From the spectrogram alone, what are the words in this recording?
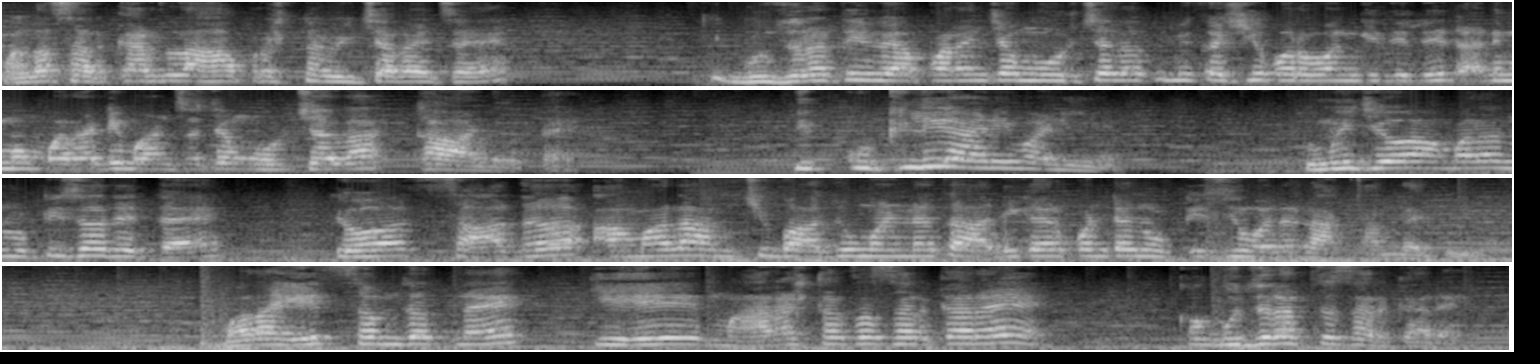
मला सरकारला हा प्रश्न विचारायचा आहे की गुजराती व्यापाऱ्यांच्या मोर्चाला तुम्ही कशी परवानगी दिलीत आणि मग मराठी माणसाच्या मोर्चाला का अडवताय ही कुठली आणीबाणी आहे? तुम्ही जेव्हा आम्हाला नोटिसा देताय तेव्हा साधं आम्हाला आमची बाजू मांडण्याचा अधिकार पण त्या नोटिसीमध्ये नाकारलाय तुम्ही. मला हेच समजत नाही की हे महाराष्ट्राचं सरकार आहे का गुजरातचं सरकार आहे?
